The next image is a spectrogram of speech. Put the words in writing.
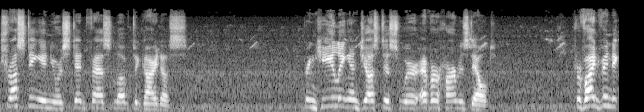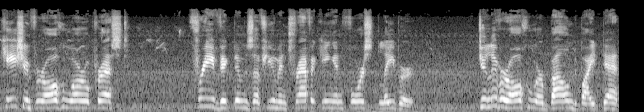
trusting in your steadfast love to guide us. Bring healing and justice wherever harm is dealt. Provide vindication for all who are oppressed free victims of human trafficking and forced labor, deliver all who are bound by debt,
